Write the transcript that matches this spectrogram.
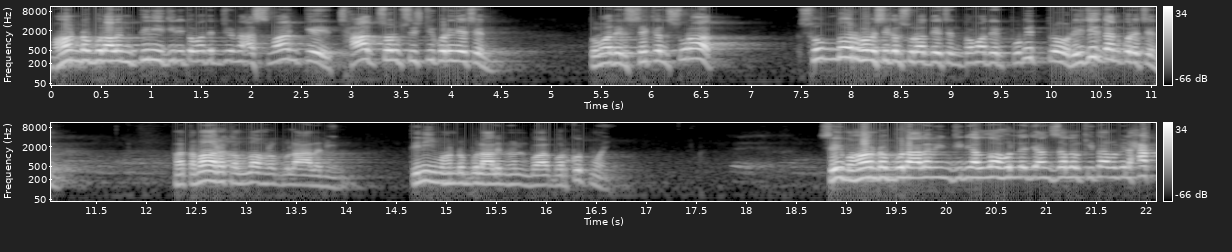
মহান রব্বুল আলম তিনি, যিনি তোমাদের জন্য আসমানকে ছাদ স্বরূপ সৃষ্টি করে দিয়েছেন, তোমাদের সেকেল সুরাত, সুন্দরভাবে সেকেল সুরাত দিয়েছেন, তোমাদের পবিত্র রিজিক দান করেছেন। ফাতাবারক আল্লাহ রব্বুল আলমিন। তিনি মহান রব্বুল আলমিন হলেন বরকতময়। সেই মহান রব্বুল আলমিন যিনি আল্লাহ আনসাল কিতাব হক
